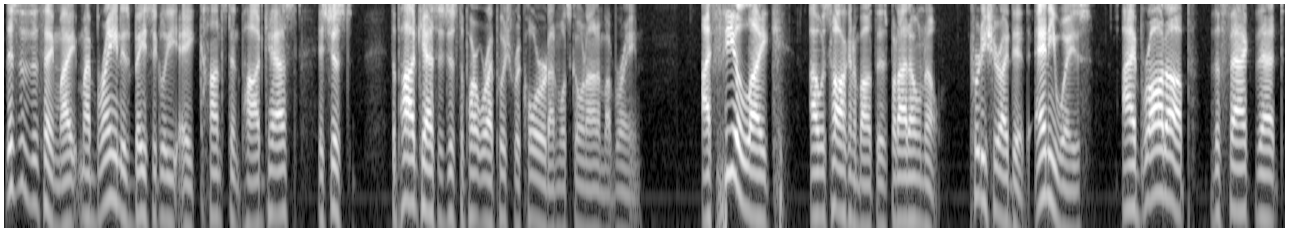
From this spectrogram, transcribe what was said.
this is the thing. My my brain is basically a constant podcast. It's just the podcast is just the part where I push record on what's going on in my brain. I feel like I was talking about this, but I don't know. Pretty sure I did. Anyways, I brought up the fact that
